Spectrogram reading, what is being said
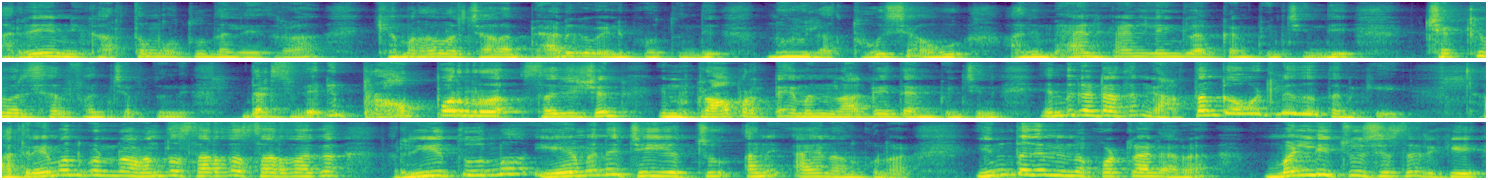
అరే నీకు అర్థమవుతుందా లేదురా? కెమెరాలో చాలా బ్యాడ్గా వెళ్ళిపోతుంది. నువ్వు ఇలా తోసావు అది మ్యాన్ హ్యాండ్లింగ్ లాగా కనిపించింది. చెక్ యువర్ సెల్ఫ్ అని చెప్తుంది. That's very proper suggestion in proper time అని నాకైతే అనిపించింది. ఎందుకంటే అతనికి అర్థం కావట్లేదు అతనికి. అతను ఏమనుకుంటున్నాడు అంత సరదా సరదాగా రీతులో ఏమైనా చేయొచ్చు అని ఆయన అనుకున్నాడు. ఇంతగా నిన్న కొట్లాడారా? మళ్ళీ చూసేసరికి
